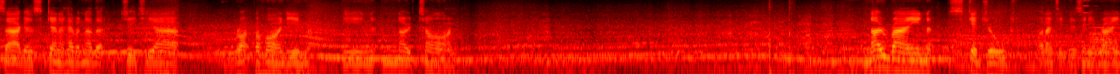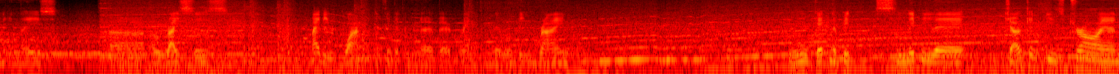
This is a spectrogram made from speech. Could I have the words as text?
And Axaga's gonna have another GTR right behind him in no time. No rain scheduled. I don't think there's any rain in these uh, races. Maybe one. I think at the Nürburgring there will be rain. Ooh, getting a bit slippy there. Joking is trying.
